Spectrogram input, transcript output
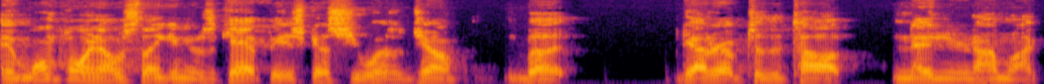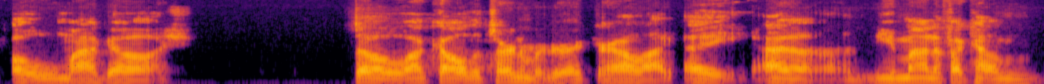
At one point, I was thinking it was a catfish because she wasn't jumping, but got her up to the top, netted her, and I'm like, oh my gosh. So I called the tournament director. I'm like, hey, uh, you mind if I come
